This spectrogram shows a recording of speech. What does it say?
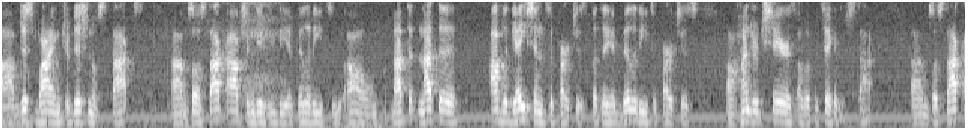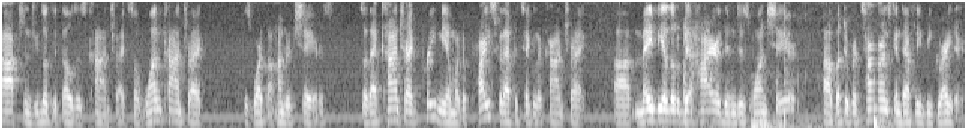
um, just buying traditional stocks. Um, so a stock option gives you the ability to own, not the, not the obligation to purchase, but the ability to purchase 100 shares of a particular stock. Um, so stock options, you look at those as contracts. So one contract is worth 100 shares. So that contract premium or the price for that particular contract uh, may be a little bit higher than just one share, uh, but the returns can definitely be greater.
